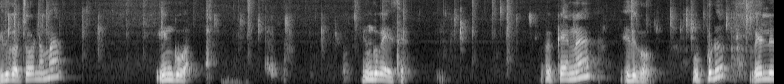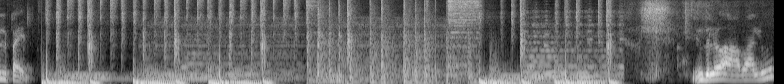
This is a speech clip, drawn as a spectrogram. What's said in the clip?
ఇదిగో చూడమ్మా ఇంగువ. ఇంగువ వేసా. ఓకేనా? ఇదిగో. ఇప్పుడు వెల్లుల్లిపాయలు. ఇందులో ఆవాలు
